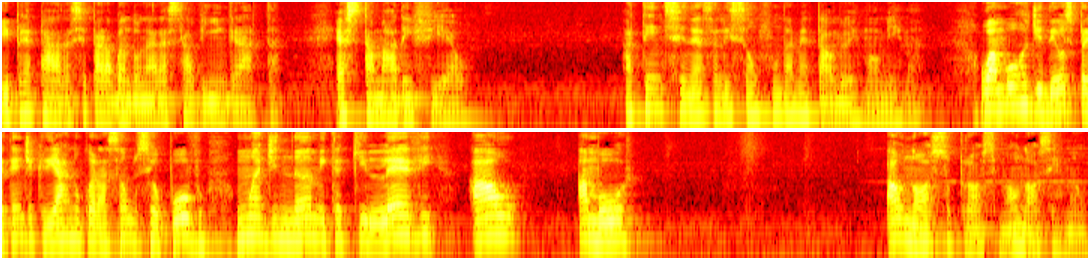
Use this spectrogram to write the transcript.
e prepara-se para abandonar esta vinha ingrata, esta amada infiel. Atente-se nessa lição fundamental, meu irmão, minha irmã. O amor de Deus pretende criar no coração do seu povo uma dinâmica que leve ao amor ao nosso próximo, ao nosso irmão.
